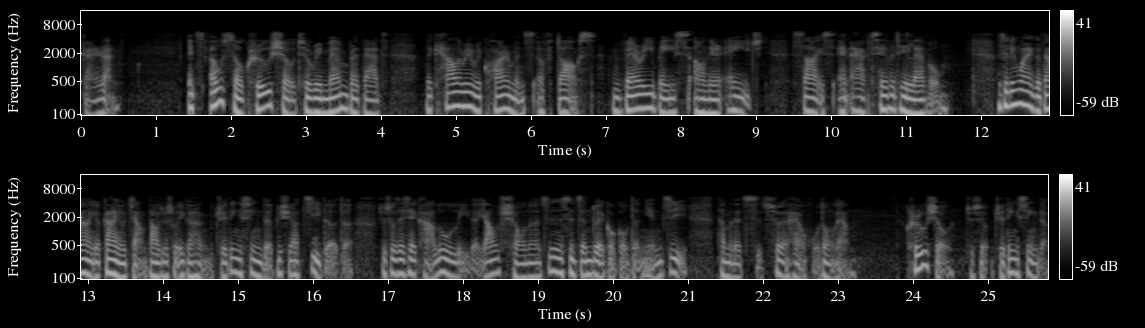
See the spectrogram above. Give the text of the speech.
感染。It's also crucial to remember that the calorie requirements of dogs vary based on their age, size, and activity level. 而且另外一个当然有刚才有讲到，就是说一个很决定性的必须要记得的，就说这些卡路里的要求呢，真的是针对狗狗的年纪、它们的尺寸还有活动量。Crucial 就是有决定性的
